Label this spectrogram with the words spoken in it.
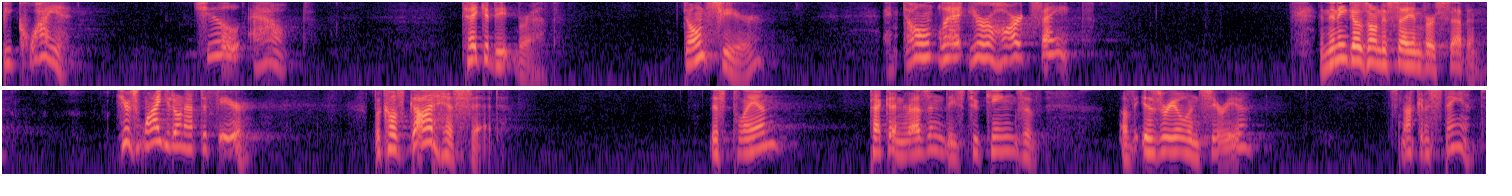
Be quiet. Chill out. Take a deep breath. Don't fear. And don't let your heart faint. And then he goes on to say in verse 7 here's why you don't have to fear. Because God has said, this plan, Pekah and Rezin, these two kings of, of Israel and Syria, it's not going to stand.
